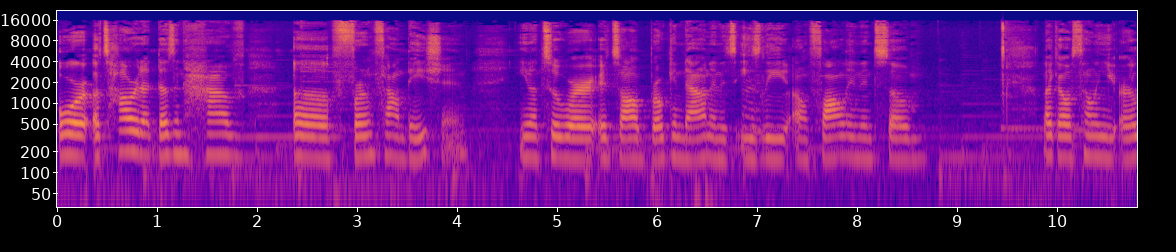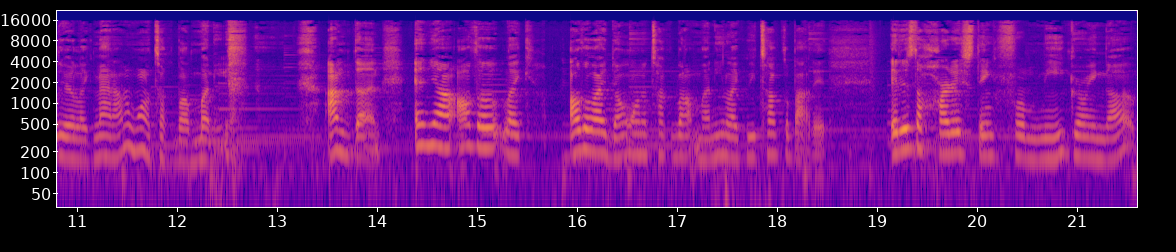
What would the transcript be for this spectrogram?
or a tower that doesn't have a firm foundation you know to where it's all broken down and it's easily um, falling and so like i was telling you earlier like man i don't want to talk about money. I'm done. And yeah although like although i don't want to talk about money like we talked about it it is the hardest thing for me growing up.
